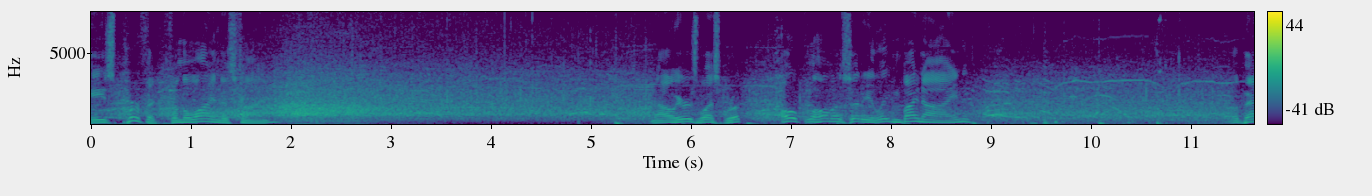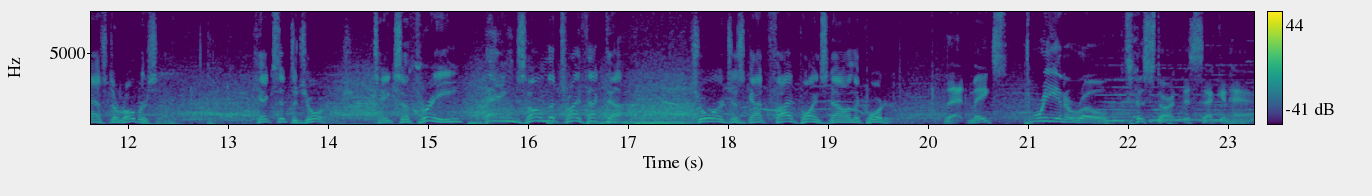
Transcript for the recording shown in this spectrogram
He's perfect from the line this time. Now here's Westbrook. Oklahoma City leading by nine. The pass to Roberson. Kicks it to George. Takes a three. Bangs home the trifecta. George has got five points now in the quarter. That makes three in a row to start the second half.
